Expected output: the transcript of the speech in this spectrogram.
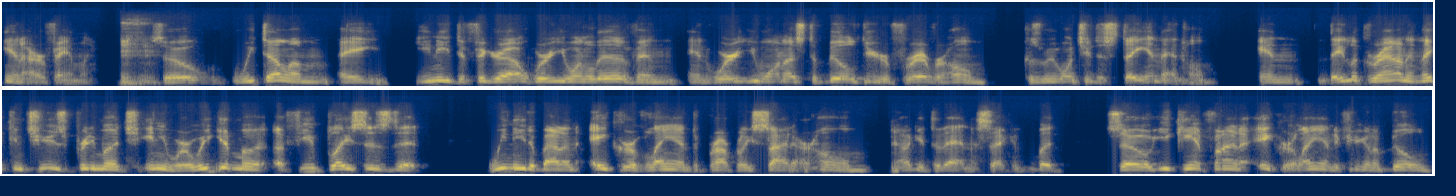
in our family. Mm-hmm. So, we tell them, hey, you need to figure out where you want to live and, and where you want us to build your forever home because we want you to stay in that home and they look around and they can choose pretty much anywhere. We give them a, a, few places that we need about an acre of land to properly site our home. And I'll get to that in a second. But so you can't find an acre of land if you're going to build.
